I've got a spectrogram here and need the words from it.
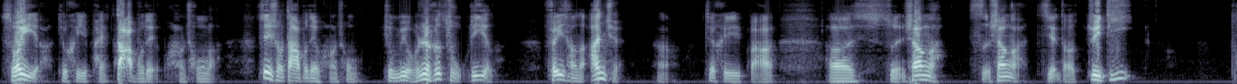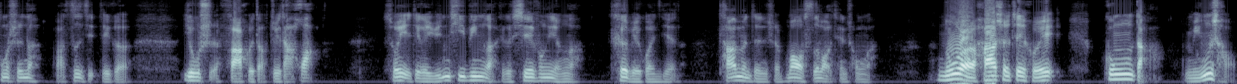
所以啊，就可以派大部队往上冲了。这时候大部队往上冲就没有任何阻力了，非常的安全啊，就可以把呃损伤啊、死伤啊减到最低。同时呢，把自己这个优势发挥到最大化，所以这个云梯兵啊，这个先锋营啊，特别关键，他们真是冒死往前冲啊！努尔哈赤这回攻打明朝，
